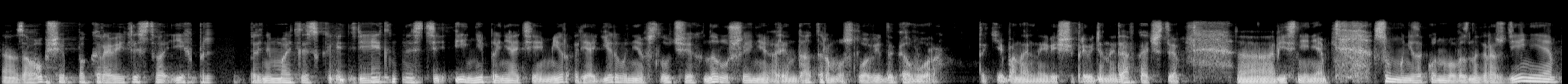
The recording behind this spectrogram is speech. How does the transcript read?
за общее покровительство их предпринимательской деятельности и непринятие мер реагирования в случаях нарушения арендатором условий договора такие банальные вещи приведены да, в качестве э, объяснения. Сумма незаконного вознаграждения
